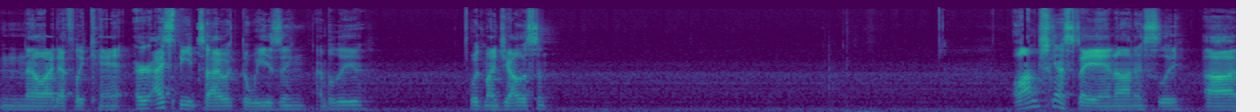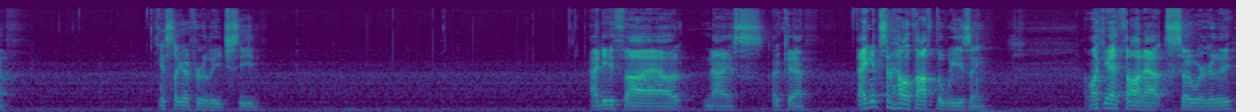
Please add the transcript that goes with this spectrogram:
No, I definitely can't. Or I speed tie with the Weezing, I believe. With my Jellicent. Well, I'm just gonna stay in, honestly. Uh, guess I'll go for Leech Seed. I do thaw out. Nice. Okay. I get some health off the Weezing. I'm lucky I thought out so early.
